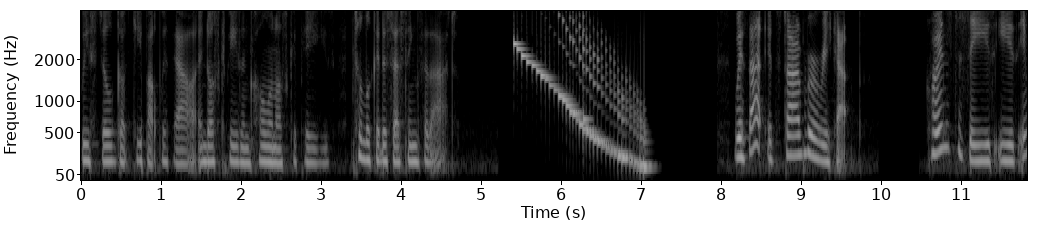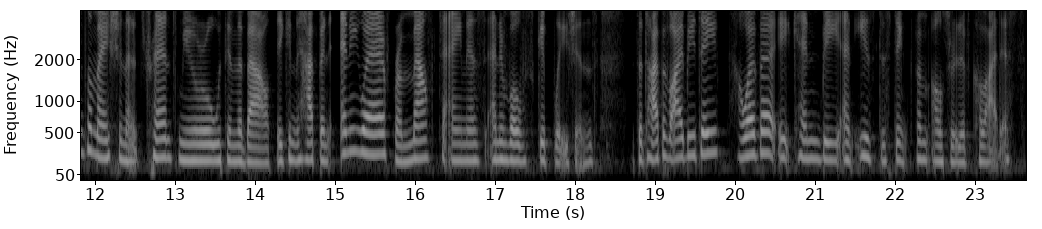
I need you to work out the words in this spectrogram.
we still got, keep up with our endoscopies and colonoscopies to look at assessing for that. With that, it's time for a recap. Crohn's disease is inflammation that is transmural within the bowel. It can happen anywhere from mouth to anus and involves skip lesions. It's a type of IBD, however, it can be and is distinct from ulcerative colitis.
